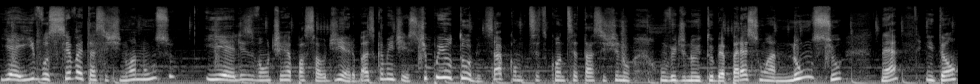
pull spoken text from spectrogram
E aí você vai estar tá assistindo um anúncio e eles vão te repassar o dinheiro. Basicamente isso. Tipo YouTube, sabe? Como você, quando você está assistindo um vídeo no YouTube aparece um anúncio, né? Então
